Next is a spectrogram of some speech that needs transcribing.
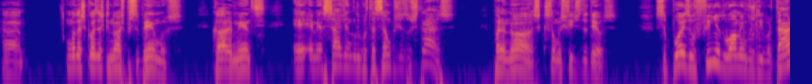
Ah, uma das coisas que nós percebemos claramente é a mensagem de libertação que Jesus traz para nós que somos filhos de Deus. Se, pois, o Filho do Homem vos libertar,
